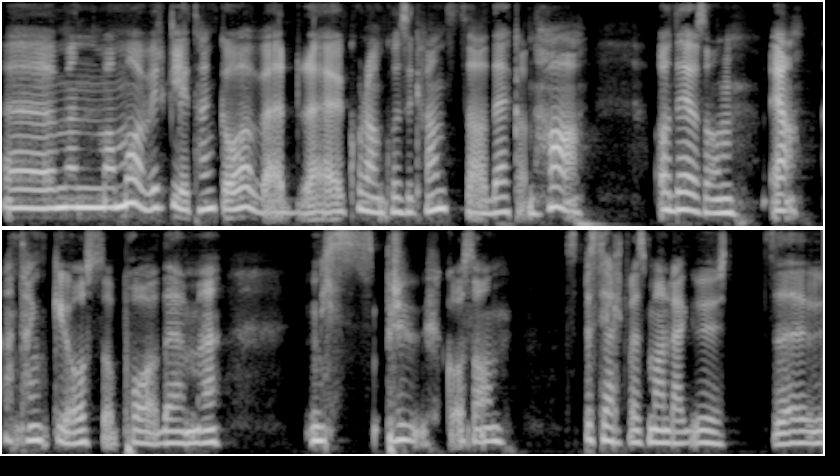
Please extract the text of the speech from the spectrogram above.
Eh, Men man må virkelig tenke over eh, hvordan konsekvenser det kan ha. Og det er jo sånn, ja, jeg tenker jo også på det med misbruk og sånn. Spesielt hvis man legger ut eh,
